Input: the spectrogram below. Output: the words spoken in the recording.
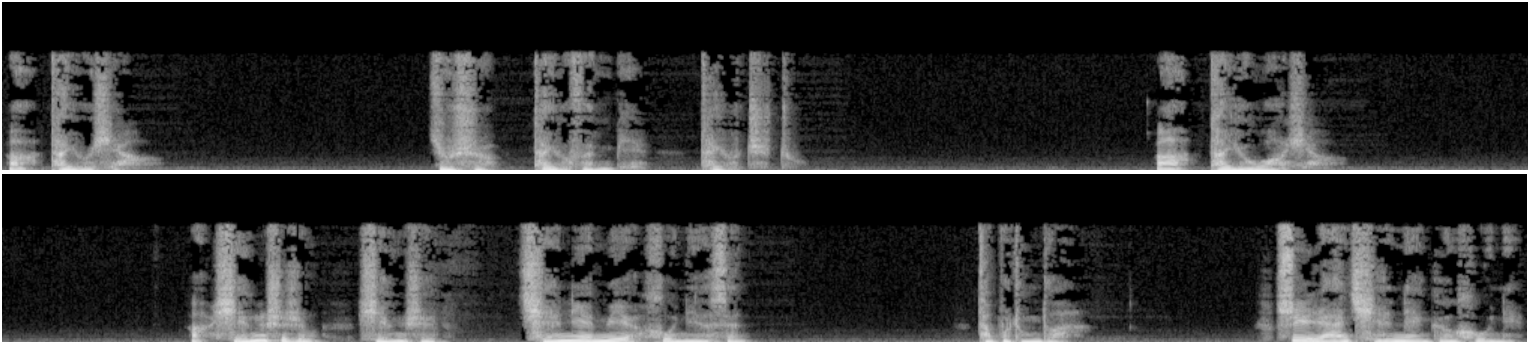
啊，他有想，就是他有分别，他有执着，啊，他有妄想，啊，行是什么？行是前念灭，后念生，它不中断。虽然前念跟后念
